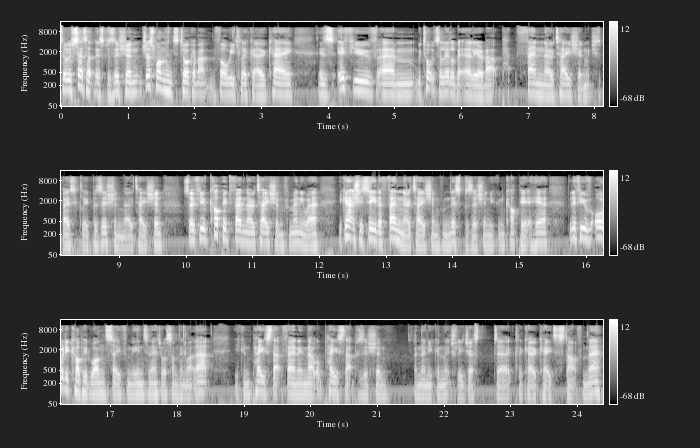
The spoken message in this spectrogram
So we've set up this position. Just one thing to talk about before we click OK is if you've, um, we talked a little bit earlier about fen notation, which is basically position notation. So if you've copied fen notation from anywhere, you can actually see the fen notation from this position. You can copy it here. But if you've already copied one, say from the internet or something like that, you can paste that fen in. That will paste that position, and then you can literally just uh, click OK to start from there.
